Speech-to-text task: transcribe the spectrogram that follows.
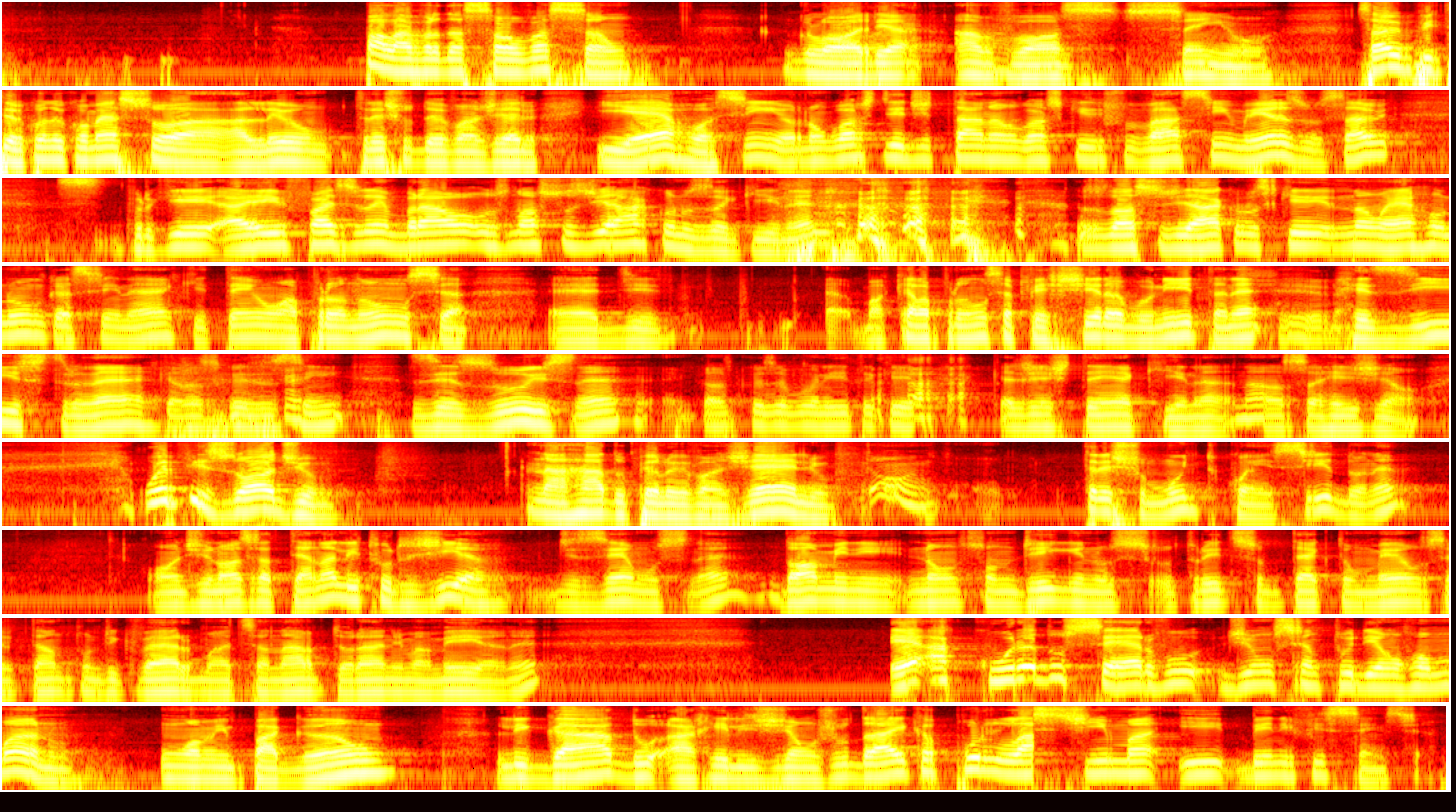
Palavra da salvação. Glória a vós, Senhor. Sabe, Peter, quando eu começo a, a, ler um trecho do Evangelho e erro assim, eu não gosto de editar, não, eu gosto que vá assim mesmo, sabe? Porque aí faz lembrar os nossos diáconos aqui, né? os nossos diáconos que não erram nunca, assim, né? Que tem uma pronúncia é, de aquela pronúncia peixeira bonita, né? Peixeira. Registro, né? Aquelas coisas assim. Jesus, né? Aquela coisa bonita que, que a gente tem aqui na, na nossa região. O episódio narrado pelo Evangelho, então, um trecho muito conhecido, né? Onde nós até na liturgia dizemos, né? Domini non son dignus utrit subtectum meus et tantum dic verbo et sanaptor anima mea, né? É a cura do servo de um centurião romano, um homem pagão, ligado à religião judaica por lástima e beneficência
